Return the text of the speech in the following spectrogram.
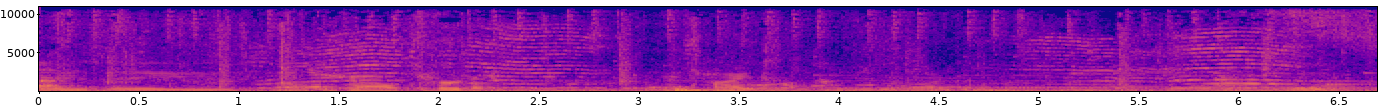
A soft turtle. He's hiding. Hmm.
